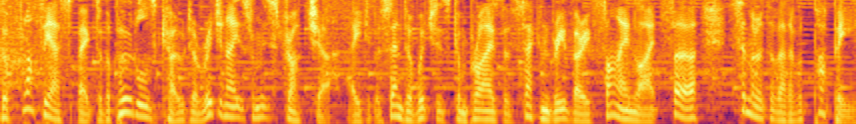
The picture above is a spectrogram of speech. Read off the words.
The fluffy aspect of the poodle's coat originates from its structure, 80% of which is comprised of secondary, very fine light fur, similar to that of a puppy.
